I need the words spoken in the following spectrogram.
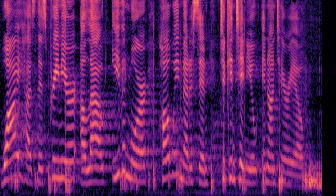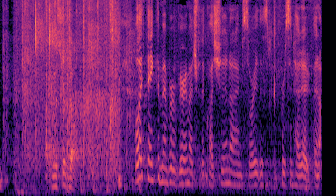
Why has this Premier allowed even more hallway medicine to continue in Ontario? Of Health. Well, I thank the member very much for the question. I'm sorry this person had a, a,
